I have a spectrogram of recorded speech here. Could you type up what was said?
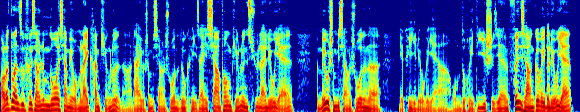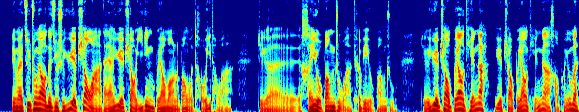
好了，段子分享这么多，下面我们来看评论啊！大家有什么想说的，都可以在下方评论区来留言；没有什么想说的呢，也可以留个言啊，我们都会第一时间分享各位的留言。另外，最重要的就是月票啊，大家月票一定不要忘了帮我投一投啊，这个很有帮助啊，特别有帮助。这个月票不要停啊，月票不要停啊，好朋友们。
